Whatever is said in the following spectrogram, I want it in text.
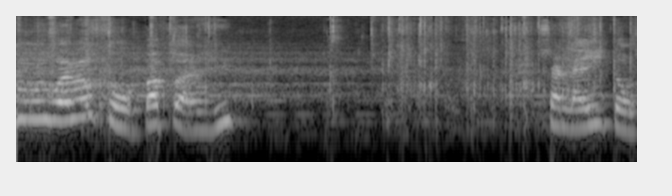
Muy buenos como papas. Saladitos.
